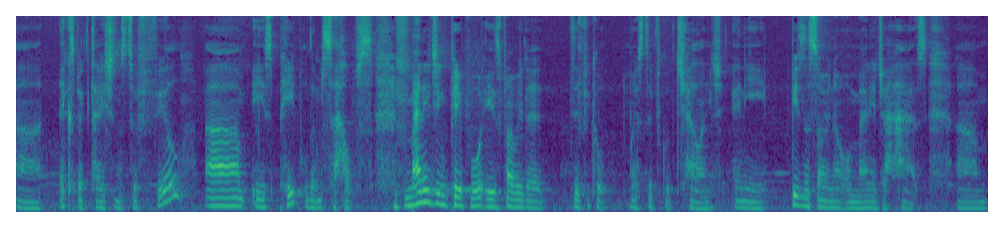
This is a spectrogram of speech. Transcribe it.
uh, expectations to fill, um, is people themselves. Managing people is probably the difficult, most difficult challenge any business owner or manager has. Um,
